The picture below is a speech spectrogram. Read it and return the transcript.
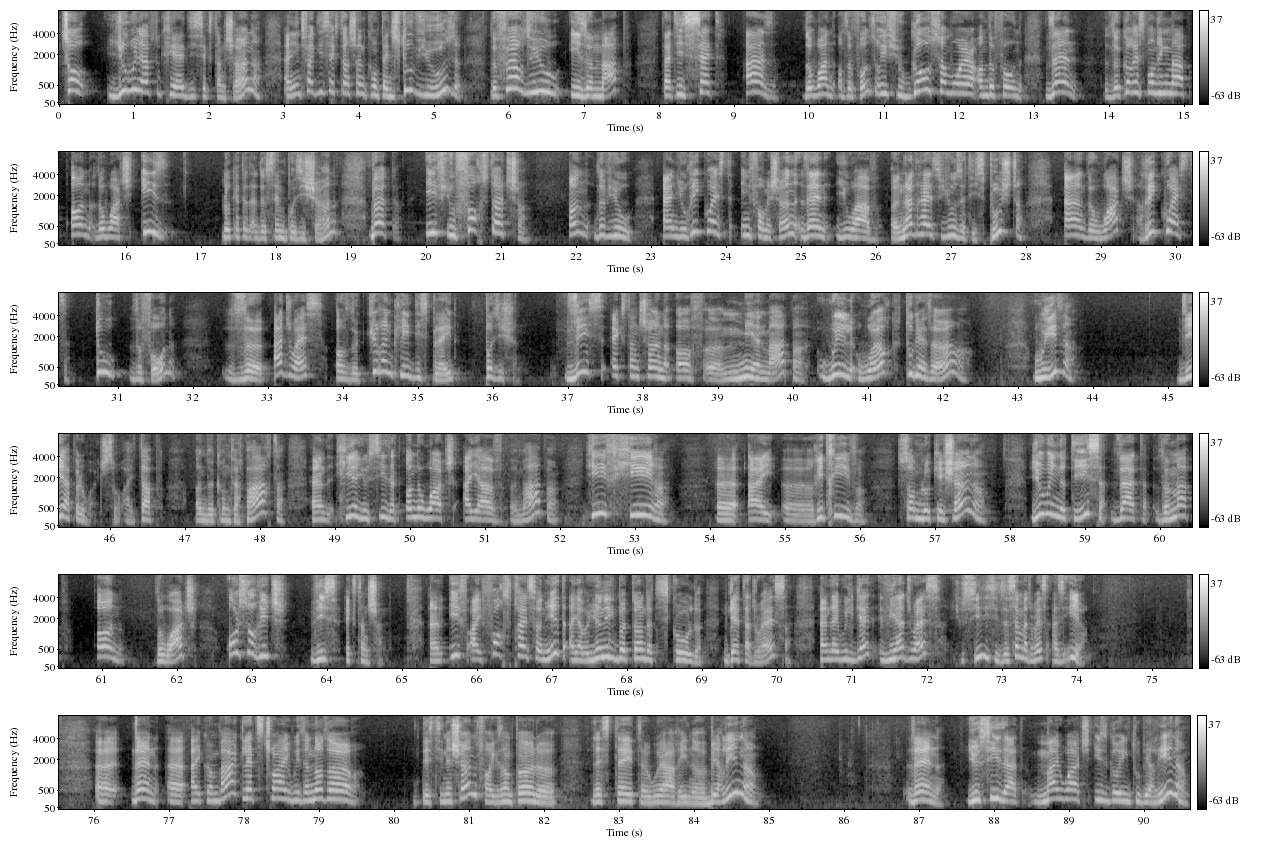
So you will have to create this extension and in fact this extension contains two views. The first view is a map that is set as the one of the phone. So if you go somewhere on the phone then the corresponding map on the watch is located at the same position. But if you force touch on the view and you request information then you have an address view that is pushed and the watch requests to the phone the address of the currently displayed position. This extension of uh, Me and Map will work together with the Apple Watch. So I tap on the counterpart and here you see that on the watch I have a map. If here uh, I uh, retrieve some location, you will notice that the map on the watch also reach this extension. And if I force press on it, I have a unique button that is called get address and I will get the address, you see this is the same address as here. Uh, then uh, I come back, let's try with another destination, for example, uh, let's state we are in uh, Berlin. Then you see that my watch is going to Berlin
